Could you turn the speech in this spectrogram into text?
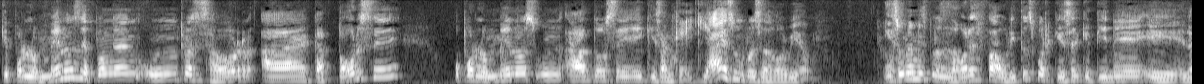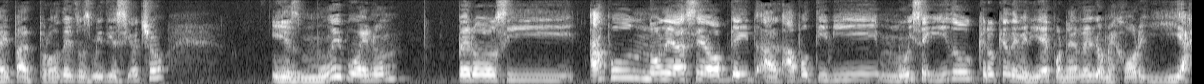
que por lo menos le pongan un procesador A14 o por lo menos un A12X, aunque ya es un procesador viejo. Es uno de mis procesadores favoritos porque es el que tiene eh, el iPad Pro del 2018 y es muy bueno. Pero si Apple no le hace update al Apple TV muy seguido, creo que debería de ponerle lo mejor ya.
